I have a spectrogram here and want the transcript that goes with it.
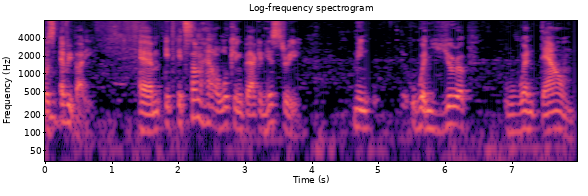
was everybody. Um, it, it's somehow looking back in history. I mean, when Europe went down,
